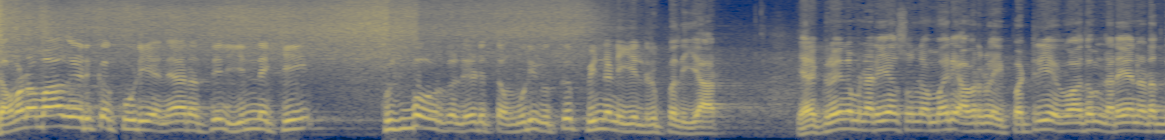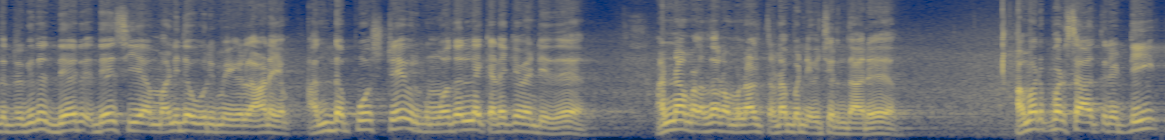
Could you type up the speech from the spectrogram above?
கவனமாக இருக்கக்கூடிய நேரத்தில் இன்னைக்கு குஷ்பு அவர்கள் எடுத்த முடிவுக்கு பின்னணியில் இருப்பது யார்? ஏற்கனவே நம்ம நிறையா சொன்ன மாதிரி அவர்களை பற்றிய விவாதம் நிறையா நடந்துட்டு இருக்குது. தே- தேசிய மனித உரிமைகள் ஆணையம். அந்த போஸ்ட்டே இவருக்கு முதல்ல கிடைக்க வேண்டியது. அண்ணாமலை தான் ரொம்ப நாள் தடை பண்ணி வச்சுருந்தாரு. அமர் பிரசாத் ரெட்டி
